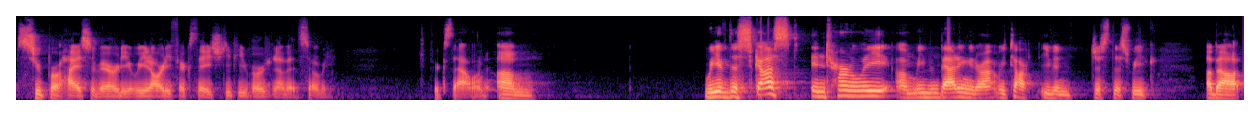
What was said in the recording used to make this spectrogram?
super high severity. We had already fixed the HTTP version of it, so we fixed that one. Um, we have discussed internally, um, we've been batting it around, we talked even just this week about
